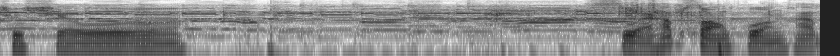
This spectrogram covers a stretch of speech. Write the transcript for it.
เชียวๆสวยครับซองพวงครับ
